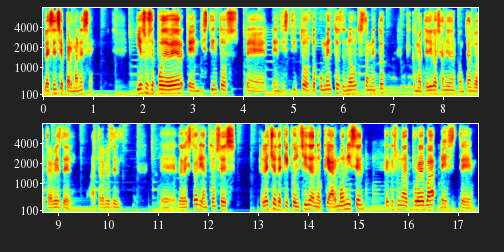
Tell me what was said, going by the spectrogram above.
la esencia permanece. Y eso se puede ver en distintos, eh, en distintos documentos del Nuevo Testamento que, como te digo, se han ido encontrando a través del, a través del, de, la historia. Entonces, el hecho de que coincidan o que armonicen, creo que es una prueba este,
